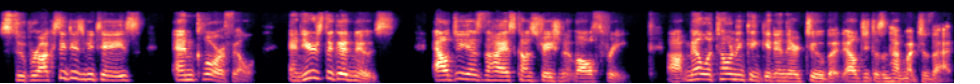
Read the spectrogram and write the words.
superoxide dismutase, and chlorophyll. And here's the good news Algae has the highest concentration of all three. Uh, melatonin can get in there too, but algae doesn't have much of that.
